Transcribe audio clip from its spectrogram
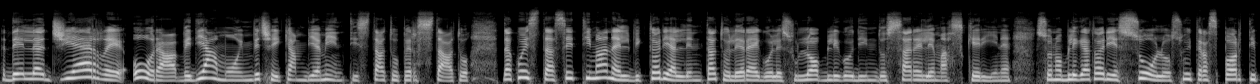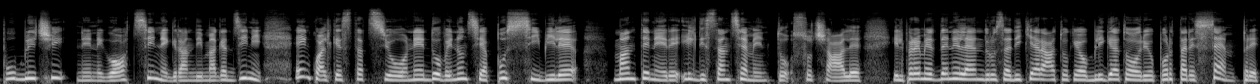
del GR. Ora vediamo invece i cambiamenti Stato per Stato. Da questa settimana il Victoria ha allentato le regole sull'obbligo di indossare le mascherine. Sono obbligatorie solo sui trasporti pubblici, nei negozi, nei grandi magazzini e in qualche stazione dove non sia possibile mantenere il distanziamento sociale. Il Premier Daniel Andrews ha dichiarato che è obbligatorio portare sempre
